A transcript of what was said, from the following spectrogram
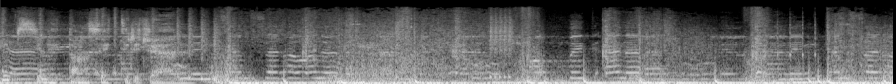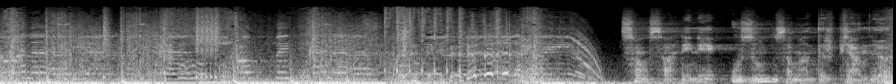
Hepsini dans ettireceğim. Son sahneni uzun zamandır planlıyorum.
